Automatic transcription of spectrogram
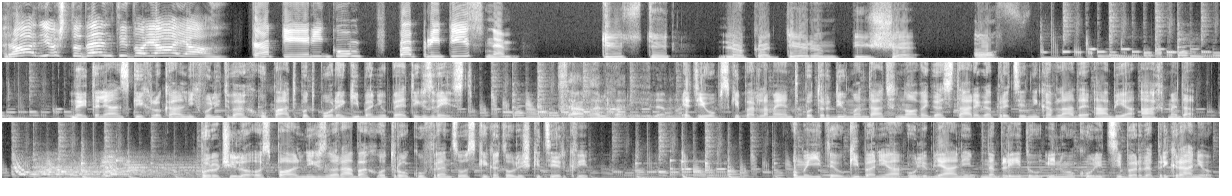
Radio študenti do jaja! Kateri gumb pa pritisnem? Tisti, na katerem piše OF. Na italijanskih lokalnih volitvah upad podpore gibanju petih zvest. Etiopski parlament potrdil mandat novega starega predsednika vlade Abija Ahmeda. Poročilo o spolnih zlorabah otrok v francoski katoliški cerkvi. Omejitev gibanja v Ljubljani, na Bledu in v okolici Brda pri Kranju.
